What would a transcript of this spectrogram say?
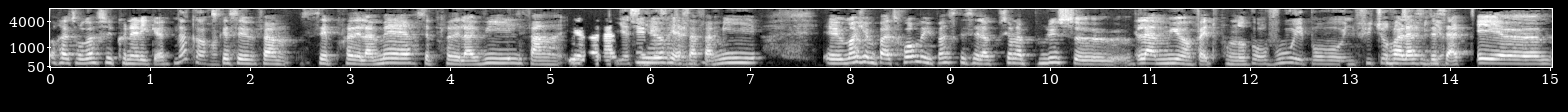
retourner sur Connecticut. D'accord. Parce que c'est, enfin, c'est près de la mer, c'est près de la ville, enfin, il y a la nature, il y sa a sa famille. Et moi, j'aime pas trop, mais je pense que c'est l'option la plus, euh, la mieux, en fait, pour nous. Pour vous et pour une future Voilà, c'était ça. Et, euh,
